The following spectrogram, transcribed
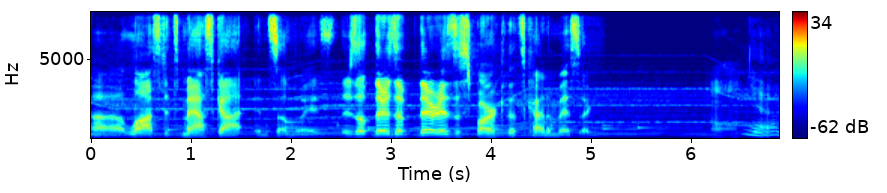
uh, lost its mascot in some ways. There's a there's a there is a spark that's kind of missing. Aw. Yeah,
